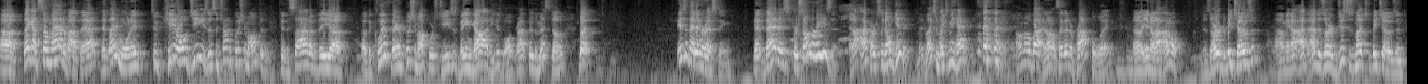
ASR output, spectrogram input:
Uh, they got so mad about that that they wanted to kill Jesus and try to push him off to the, to the side of the, uh, uh, the cliff there and push him off. Of course, Jesus, being God, he just walked right through the midst of them. But isn't that interesting? That that is for some reason, and I, I personally don't get it. Election makes me happy. I don't know about, and I don't say that in a prideful way. Uh, you know, I, I, don't deserve to be chosen. I mean, I, I deserve just as much to be chosen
